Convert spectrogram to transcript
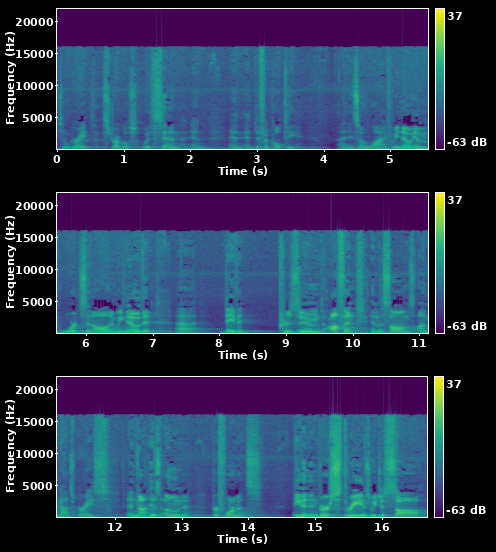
some great struggles with sin and, and, and difficulty in his own life. We know him warts and all, and we know that uh, David presumed often in the Psalms on God's grace and not his own performance. Even in verse 3, as we just saw,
